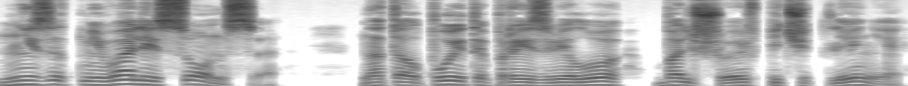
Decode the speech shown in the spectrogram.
не затмевали солнце. На толпу это произвело большое впечатление.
